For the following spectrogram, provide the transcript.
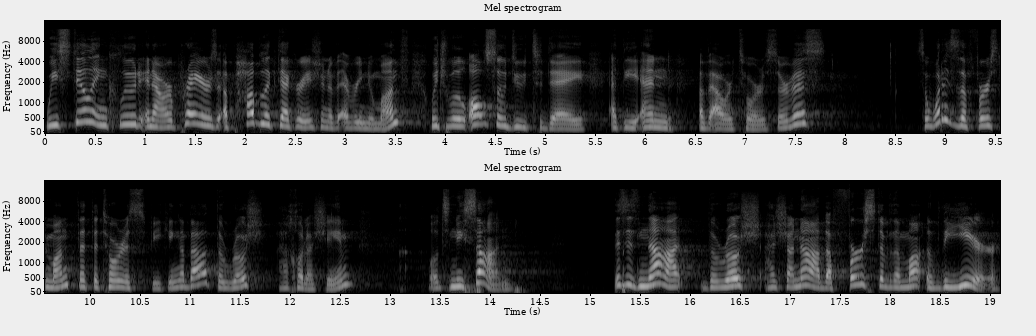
we still include in our prayers a public declaration of every new month, which we'll also do today at the end of our Torah service. So, what is the first month that the Torah is speaking about? The Rosh HaChodashim? Well, it's Nisan. This is not the Rosh Hashanah, the first of the, mo- of the year,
